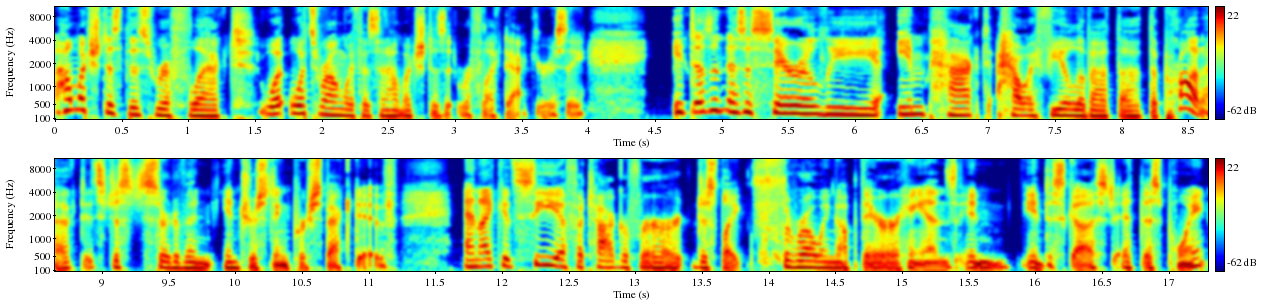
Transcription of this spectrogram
how much does this reflect? What What's wrong with this, and how much does it reflect accuracy? It doesn't necessarily impact how I feel about the the product. It's just sort of an interesting perspective, and I could see a photographer just like throwing up their hands in in disgust at this point,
